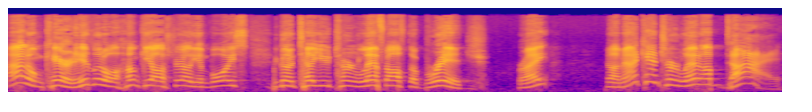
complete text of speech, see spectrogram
I don't care. His little hunky Australian voice is going to tell you turn left off the bridge, right? I mean, I can't turn left. I'll die.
